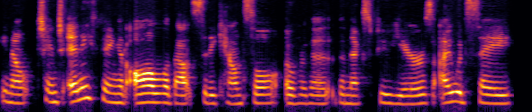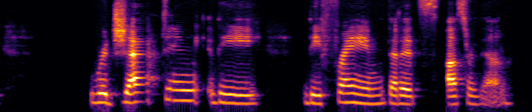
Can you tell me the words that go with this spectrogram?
you know change anything at all about city council over the the next few years i would say rejecting the the frame that it's us or them.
